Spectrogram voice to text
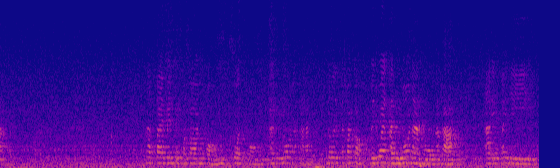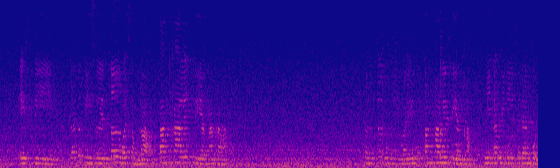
ค่ะ ถัดไปเป็นอุปกรณ์ของส่วนของ Arduino นะคะ โดยจะประกอบไปด้วย Arduino Nano นะคะ RFID XBee และจะมี Selector ไว้สำหรับตั้งค่าเลขเตียงนะคะ Selector ตรงนี้ไว้ตั้งค่าเลขเตียงค่ะ มี LED แสดงผล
